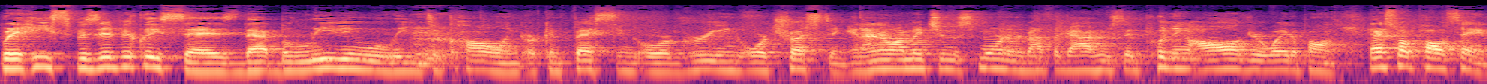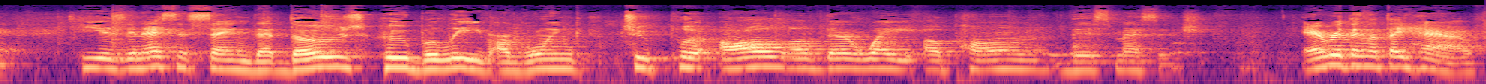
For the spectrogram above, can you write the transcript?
But he specifically says that believing will lead to calling or confessing or agreeing or trusting. And I know I mentioned this morning about the guy who said putting all of your weight upon. That's what Paul's saying. He is, in essence, saying that those who believe are going to put all of their weight upon this message. Everything that they have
